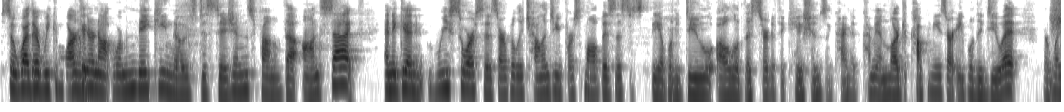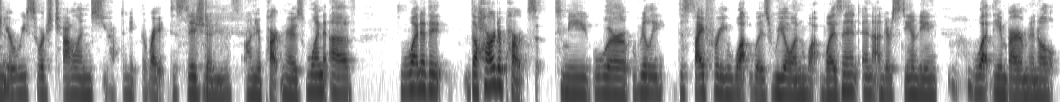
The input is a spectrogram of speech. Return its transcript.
So whether we can market mm. or not, we're making those decisions from the onset and again, resources are really challenging for small businesses to be able to do all of the certifications and kind of come in. Larger companies are able to do it, but when sure. you're resource challenged, you have to make the right decisions on your partners. One of one of the the harder parts to me were really deciphering what was real and what wasn't and understanding mm-hmm. what the environmental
